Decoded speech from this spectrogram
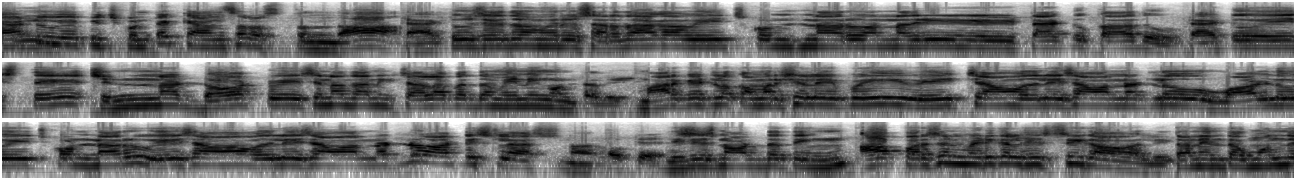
టాటూ వేయించుకుంటే క్యాన్సర్ వస్తుందా? టాటూస్ ఏదో మీరు సరదాగా వేయించుకుంటున్నారు అన్నది టాటూ కాదు. టాటూ వేయిస్తే చిన్న డాట్ వేసినా దానికి చాలా పెద్ద మీనింగ్ ఉంటది. మార్కెట్లో కమర్షియల్ అయిపోయి వేయించామా వదిలేసామా అన్నట్లు వాళ్ళు వేయించుకుంటున్నారు వేసామా వదిలేసామా అన్నట్లు ఆర్టిస్ట్ వేస్తున్నారు. This is not the thing ఆ పర్సన్ మెడికల్ హిస్టరీ కావాలి. తను ఇంతకు ముందు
